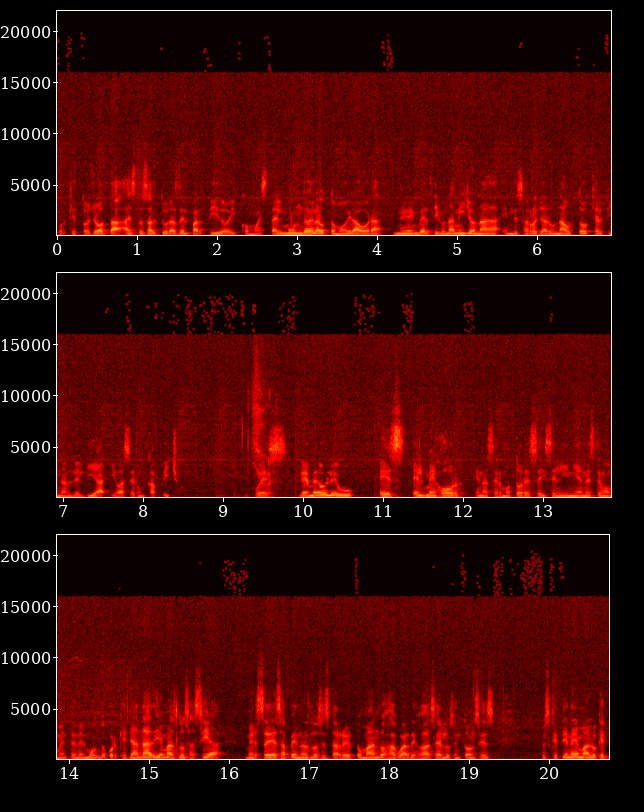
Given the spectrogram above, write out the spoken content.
porque Toyota a estas alturas del partido y como está el mundo del automóvil ahora, no iba a invertir una millonada en desarrollar un auto que al final del día iba a ser un capricho. Pues BMW es el mejor en hacer motores 6 en línea en este momento en el mundo, porque ya nadie más los hacía. Mercedes apenas los está retomando, Jaguar dejó de hacerlos, entonces, pues qué tiene de malo que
